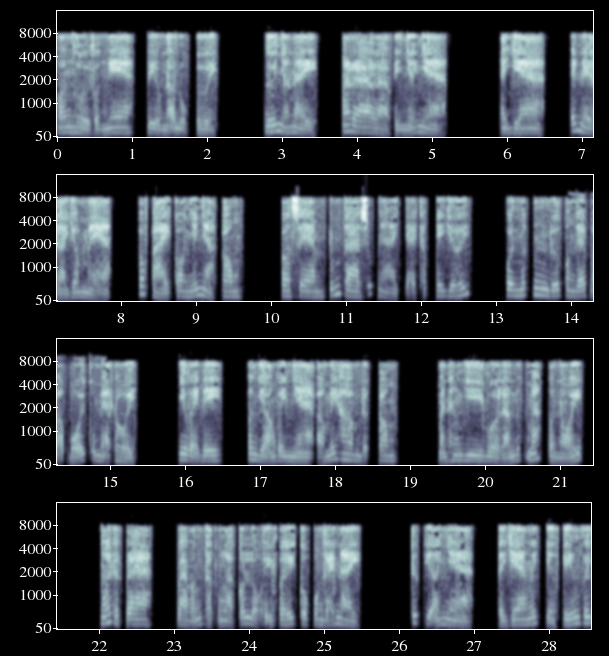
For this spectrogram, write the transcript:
Mọi người vừa nghe đều nở nụ cười. Đứa nhỏ này hóa ra là vì nhớ nhà. Ai da, cái này là do mẹ, có phải con nhớ nhà không? Con xem chúng ta suốt ngày chạy khắp thế giới, quên mất đứa con gái bảo bối của mẹ rồi. Như vậy đi, con dọn về nhà ở mấy hôm được không? Mạnh Hân Di vừa lão nước mắt vừa nói. Nói thật ra, bà vẫn thật là có lỗi với cô con gái này. Trước khi ở nhà, thời gian nói chuyện phiếm với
